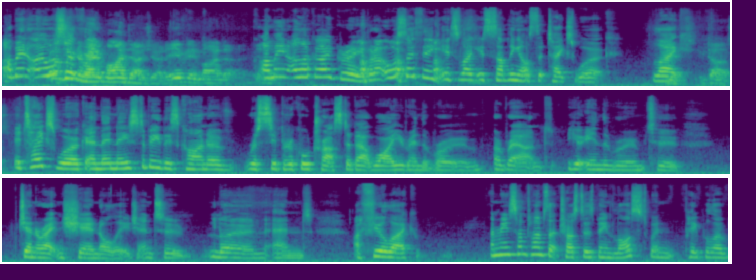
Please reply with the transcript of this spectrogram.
I mean, I also even around my day, Jodi, even in my day. I mean, like I agree, but I also think it's like it's something else that takes work. Like yes, it does. it takes work, and there needs to be this kind of reciprocal trust about why you're in the room. Around you're in the room to generate and share knowledge and to learn. And I feel like, I mean, sometimes that trust has been lost when people are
